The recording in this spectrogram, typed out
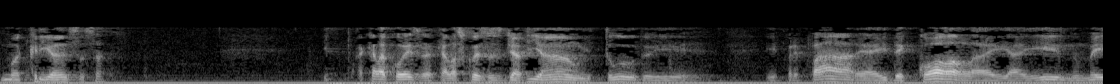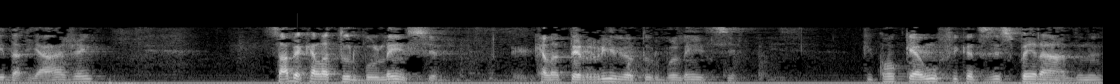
uma criança, sabe? Aquela coisa, aquelas coisas de avião e tudo, e, e prepara, e aí decola, e aí no meio da viagem, sabe aquela turbulência, aquela terrível turbulência? que qualquer um fica desesperado, né?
